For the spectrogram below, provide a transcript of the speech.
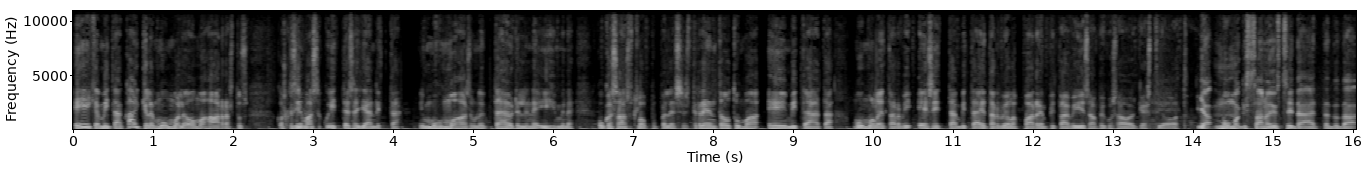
Eikä mitään, kaikille mummoille oma harrastus, koska siinä vaiheessa kun itseensä jännittää, niin mummohan on semmoinen täydellinen ihminen, kuka saa sut loppupeleissä sitten rentoutumaan, ei mitään. Tää. Mummolle ei tarvi esittää mitään, ei tarvi olla parempi tai viisaampi kuin sä oikeasti oot. Ja mummokin sanoi just sitä, että tota,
